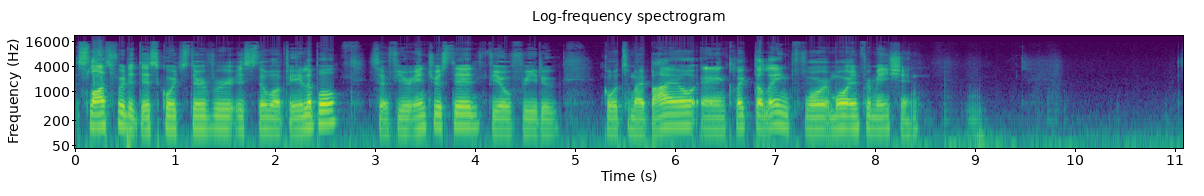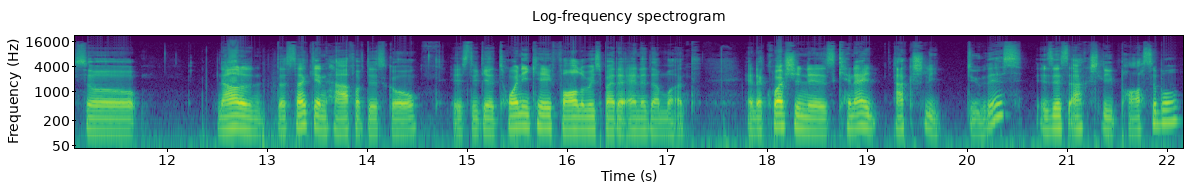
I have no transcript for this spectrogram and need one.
slots for the Discord server is still available. So if you're interested, feel free to go to my bio and click the link for more information. So now the second half of this goal is to get 20k followers by the end of the month. And the question is, can I actually do this? Is this actually possible?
